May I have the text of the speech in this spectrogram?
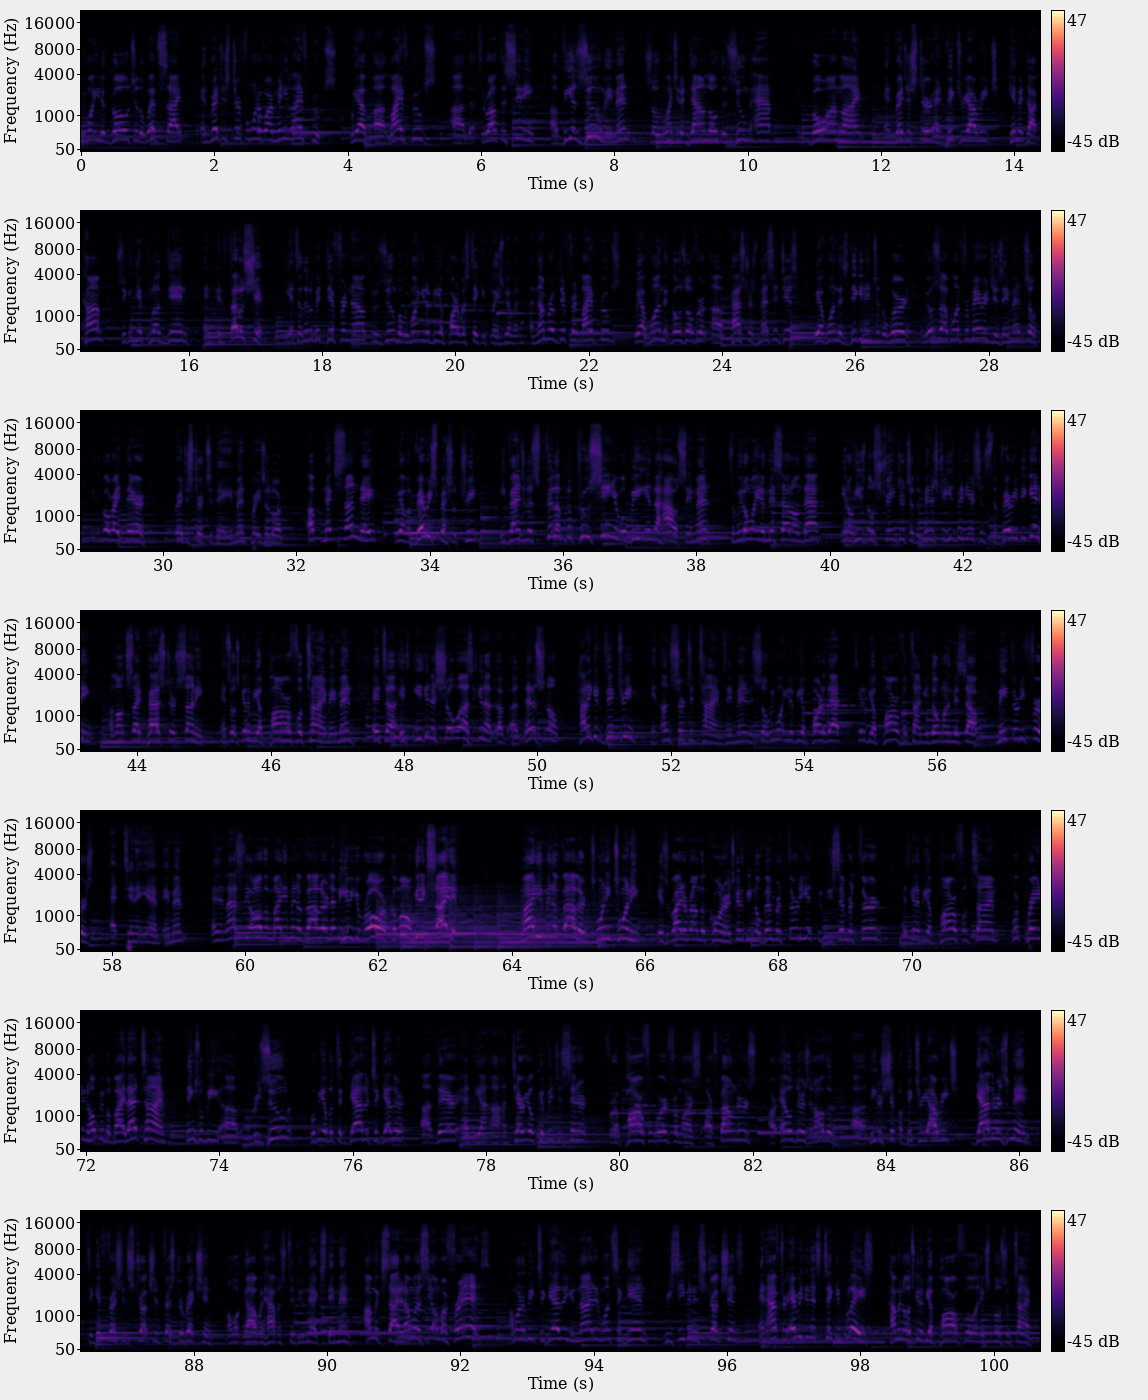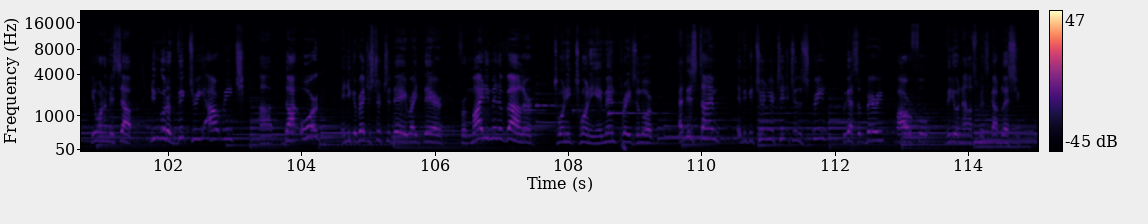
we want you to go to the website and register for one of our many life groups. We have uh, life groups uh, throughout the city uh, via Zoom, amen. So we want you to download the Zoom app go online and register at victoryoutreachhemet.com so you can get plugged in and, and fellowship. It's a little bit different now through Zoom, but we want you to be a part of what's taking place. We have a, a number of different life groups. We have one that goes over uh, pastors' messages. We have one that's digging into the Word. We also have one for marriages. Amen. So you can go right there register today. Amen. Praise the Lord. Up next Sunday, we have a very special treat. Evangelist Philip LaCruz Sr. will be in the house. Amen. So we don't want you to miss out on that. You know, he's no stranger to the ministry. He's been here since the very beginning alongside Pastor Sonny. And so it's going to be a powerful time. Amen. It's, uh, it's he's going to show us, he's going to uh, uh, let us know how to get victory in uncertain times. Amen. And so we want you to be a part of that. It's going to be a powerful time. You don't want to miss out. May 31st at 10 a.m. Amen. And then lastly, all the mighty men of valor, let me hear you roar. Come on, get excited. Mighty Men of Valor 2020 is right around the corner. It's going to be November 30th through December 3rd. It's going to be a powerful time. We're praying and hoping, but by that time, things will be uh, resumed. We'll be able to gather together uh, there at the uh, Ontario Convention Center for a powerful word from our, our founders, our elders, and all the uh, leadership of Victory Outreach. Gather as men to get fresh instruction, fresh direction on what God would have us to do next. Amen. I'm excited. I want to see all my friends. I want to be together, united once again, receiving instructions. And after everything that's taking place, how many know it's going to be a powerful and explosive time? You don't want to miss out. You can go to victoryoutreach.org and you can register today right there for Mighty Men of Valor 2020. Amen. Praise the Lord. At this time, if you could turn your attention to the screen, we got some very powerful video announcements. God bless you.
